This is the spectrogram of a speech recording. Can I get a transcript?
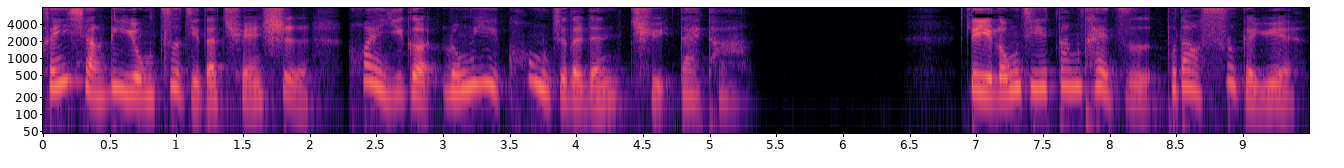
很想利用自己的权势换一个容易控制的人取代他。李隆基当太子不到四个月，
